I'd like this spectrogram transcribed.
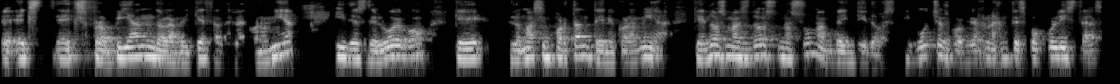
eh, expropiando la riqueza de la economía y desde luego que lo más importante en economía, que 2 más 2 no suman 22. Y muchos gobernantes populistas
